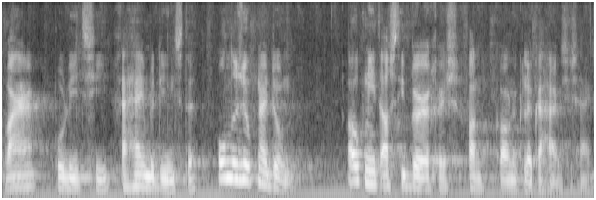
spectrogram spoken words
waar politie, geheime diensten onderzoek naar doen. Ook niet als die burgers van koninklijke huizen zijn.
